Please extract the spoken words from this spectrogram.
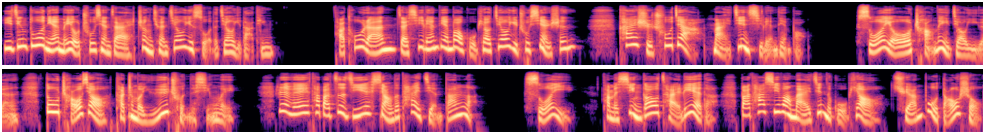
已经多年没有出现在证券交易所的交易大厅，他突然在西联电报股票交易处现身，开始出价买进西联电报。所有场内交易员都嘲笑他这么愚蠢的行为，认为他把自己想得太简单了，所以他们兴高采烈地把他希望买进的股票全部倒手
